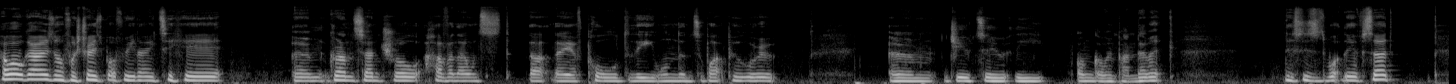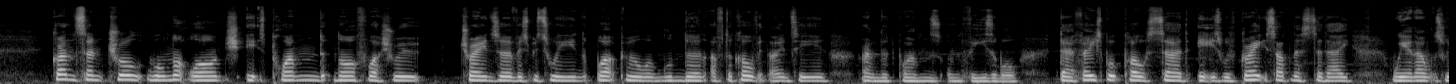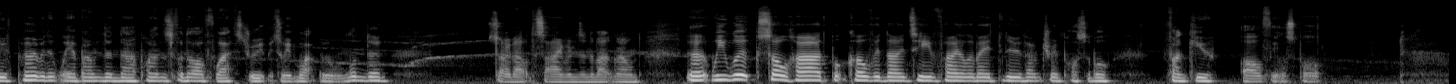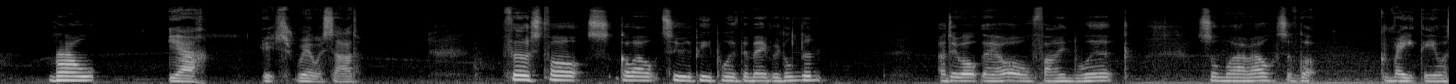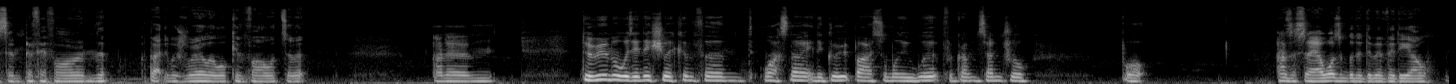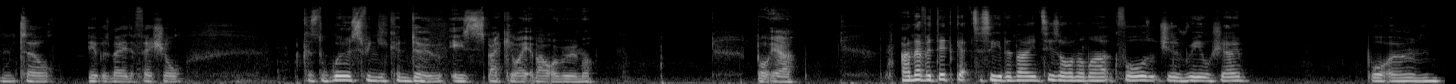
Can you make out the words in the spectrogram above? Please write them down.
Hello guys, North West Trainspotter 390 here. Um, Grand Central have announced that they have pulled the London to Blackpool route um, due to the ongoing pandemic. This is what they have said. Grand Central will not launch its planned Northwest route train service between Blackpool and London after COVID 19 rendered plans unfeasible. Their Facebook post said, It is with great sadness today we announce we've permanently abandoned our plans for Northwest route between Blackpool and London. Sorry about the sirens in the background. Uh, we worked so hard, but COVID 19 finally made the new venture impossible. Thank you all for your support. Now, yeah, it's really sad. First thoughts go out to the people who've been made redundant. I do hope they all find work somewhere else. I've got great deal of sympathy for them. I bet they was really looking forward to it. And um, the rumour was initially confirmed last night in a group by someone who worked for Grand Central, but as I say, I wasn't going to do a video until it was made official because the worst thing you can do is speculate about a rumour. But yeah. I never did get to see the 90s or the Mark 4s, which is a real shame. But um,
